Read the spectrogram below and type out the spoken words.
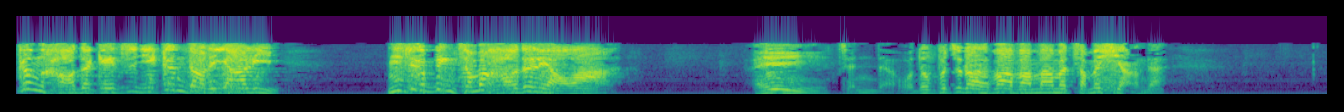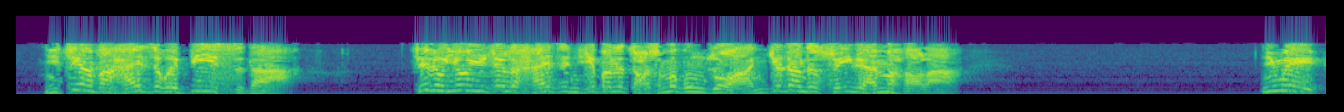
更好的，给自己更大的压力，你这个病怎么好得了啊？哎，真的，我都不知道他爸爸妈妈怎么想的。你这样把孩子会逼死的。这种忧郁症的孩子，你就帮他找什么工作啊？你就让他随缘嘛，好了。因为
